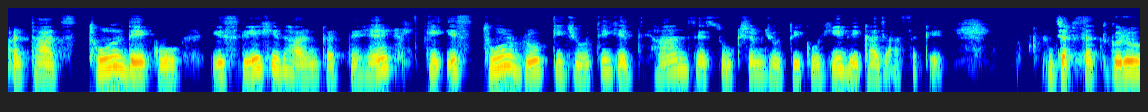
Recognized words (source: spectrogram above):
अर्थात स्थूल देह को इसलिए ही धारण करते हैं कि इस स्थूल रूप की ज्योति के ध्यान से सूक्ष्म ज्योति को ही देखा जा सके। जब सतगुरु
